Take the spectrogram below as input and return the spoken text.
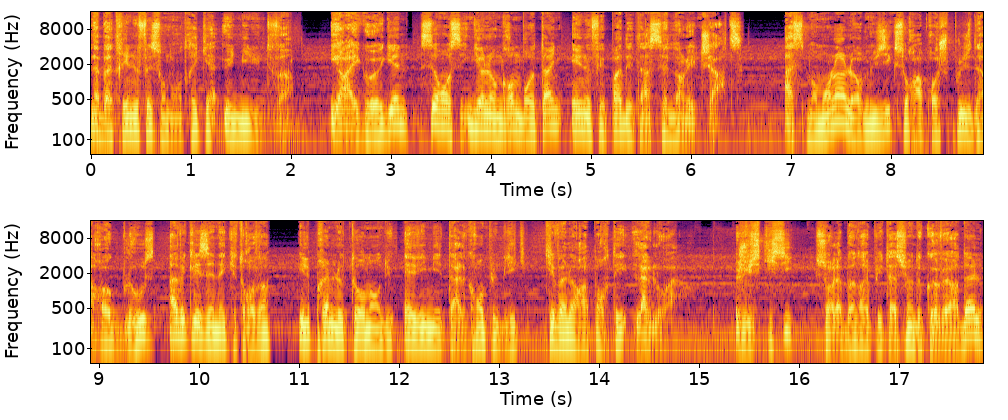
La batterie ne fait son entrée qu'à 1 minute 20. Here I Go Again sert en single en Grande-Bretagne et ne fait pas d'étincelles dans les charts. À ce moment-là, leur musique se rapproche plus d'un rock blues. Avec les années 80, ils prennent le tournant du heavy metal grand public qui va leur apporter la gloire. Jusqu'ici, sur la bonne réputation de Coverdale,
